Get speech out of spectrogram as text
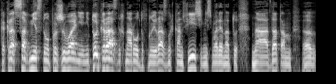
как раз совместного проживания не только разных народов, но и разных конфессий, несмотря на то, на, да, там, э,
